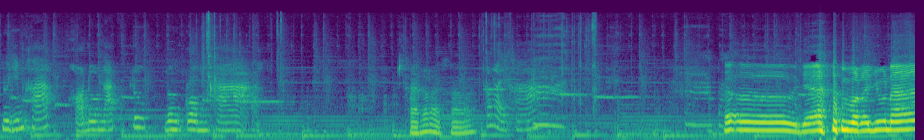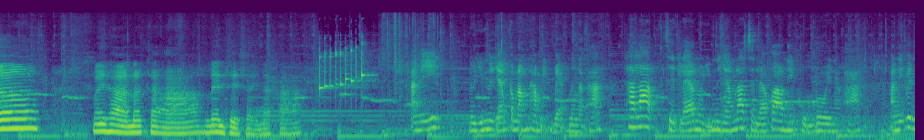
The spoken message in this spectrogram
หนูยิ้มคะ ขอโดนัทรูปวงกลมค่ะ ขายเท่าไหร่คะ เท่าไหร่คะ เออเออแย้มหมดอายุนะ ไม่ทานนะคะ เล่นเฉยๆนะคะ อันนี้หนูยิ้มหนูแย้มกำลังทำอีกแบบหนึ่งนะคะ ถ้าราดเสร็จแล้วหนูยิ้มหนูแย้มราดเสร็จแล้วก็เอานี้ผงโรยนะคะ อันนี้เป็น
